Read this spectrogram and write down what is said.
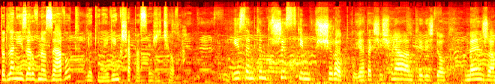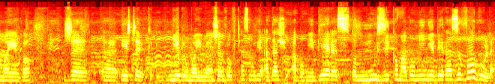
to dla niej zarówno zawód, jak i największa pasja życiowa. Jestem tym wszystkim w środku. Ja tak się śmiałam kiedyś do męża mojego, że e, jeszcze nie był moim mężem wówczas. Mówię, Adasiu, albo mnie bierę z tą muzyką, albo mnie nie bierę z w ogóle,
